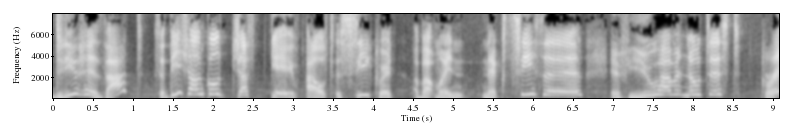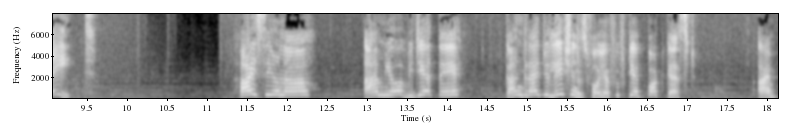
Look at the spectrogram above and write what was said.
Did you hear that? Satish uncle just gave out a secret about my n- next season. If you haven't noticed, great. Hi, Siona. I'm your Vijayate. Congratulations for your 50th podcast. I'm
